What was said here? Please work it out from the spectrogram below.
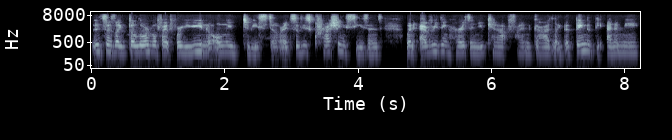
it says like the Lord will fight for you, you know, only to be still, right? So these crushing seasons when everything hurts and you cannot find God, like the thing that the enemy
